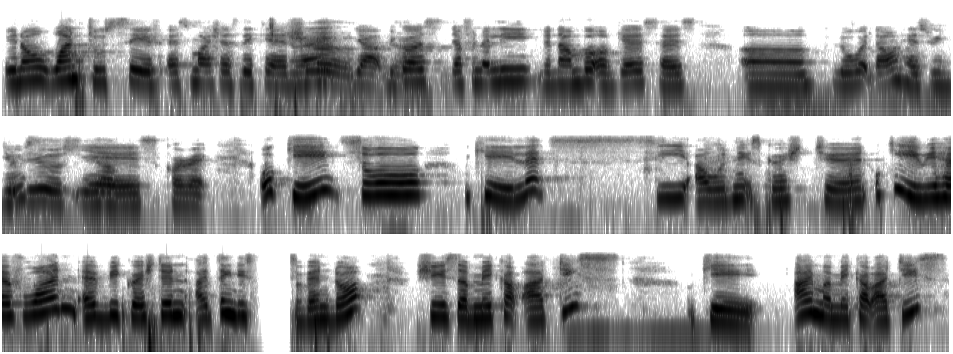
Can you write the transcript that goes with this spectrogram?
you know want to save as much as they can, right? Sure, Yeah, yeah. because definitely the number of guests has uh lowered down, has reduced. Reduced, yeah. yes, correct. Okay, so okay, let's see our next question. Okay, we have one FB question. I think this vendor. She is a makeup artist. Okay, I'm a makeup artist.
